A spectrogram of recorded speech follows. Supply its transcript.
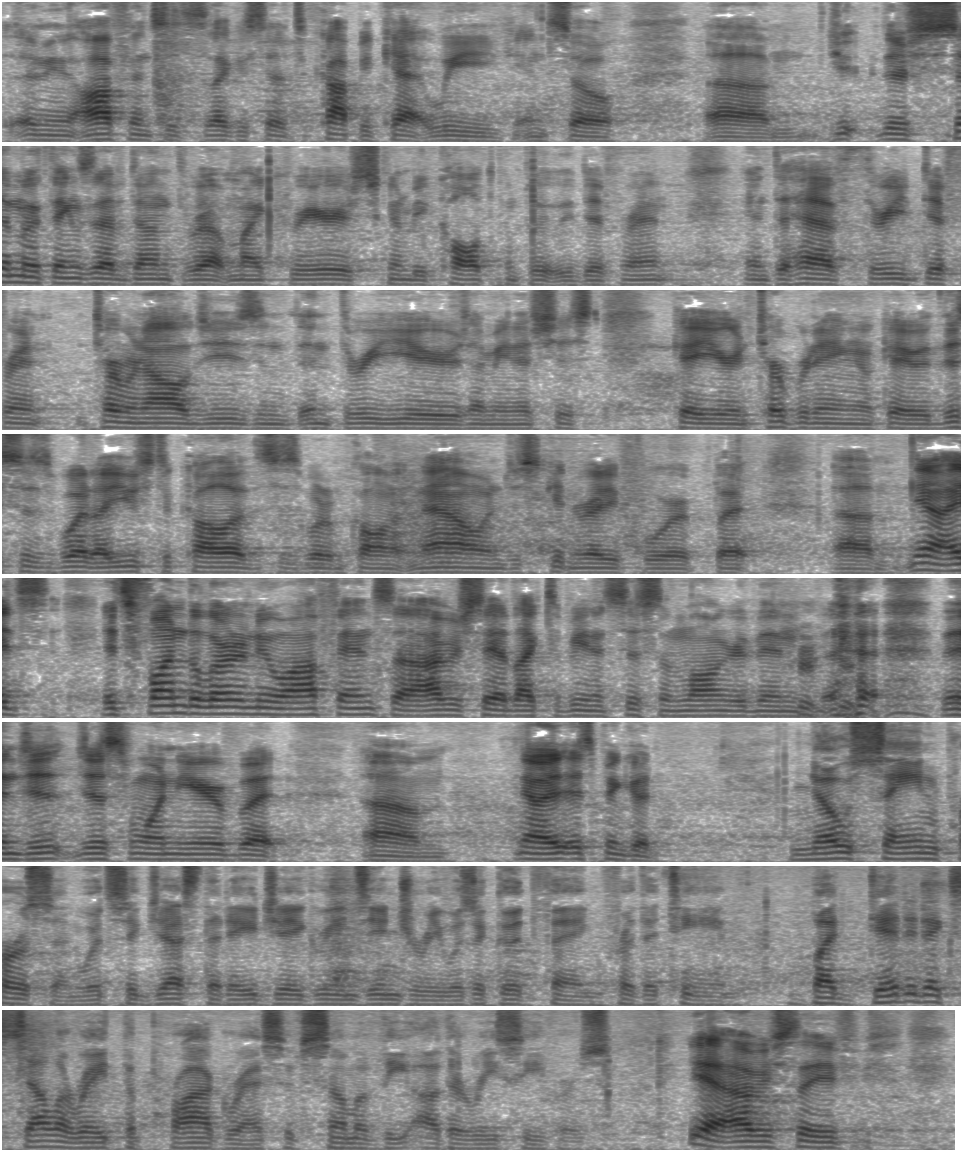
I mean, offense. It's like I said, it's a copycat league, and so um, you, there's similar things that I've done throughout my career. It's going to be called completely different, and to have three different terminologies in, in, three years, I mean, it's just okay. You're interpreting. Okay, this is what I used to call it. This is what I'm calling it now, and just getting ready for it. But um, yeah, it's it's fun to learn a new offense. Uh, obviously, I'd like to be in a system longer than than just, just one year, but um, no, it, it's been good. No sane person would suggest that AJ Green's injury was a good thing for the team, but did it accelerate the progress of some of the other receivers? Yeah, obviously, if,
